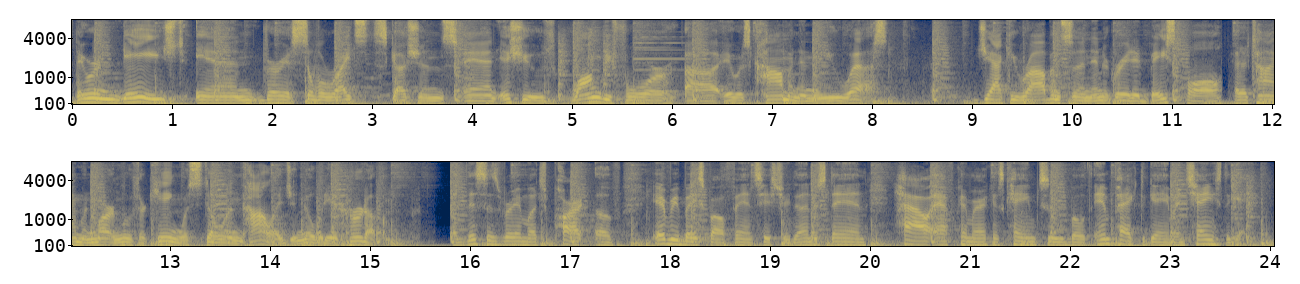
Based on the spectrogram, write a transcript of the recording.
They were engaged in various civil rights discussions and issues long before uh, it was common in the U.S. Jackie Robinson integrated baseball at a time when Martin Luther King was still in college and nobody had heard of him. This is very much part of every baseball fan's history to understand how African Americans came to both impact the game and change the game.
